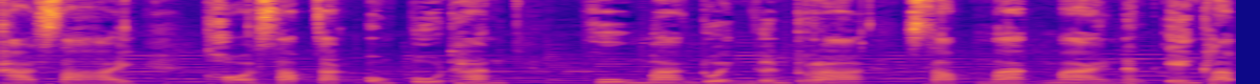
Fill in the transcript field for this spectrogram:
ขาดสาย ขอทรัพย์จากองค์ปู่ท่านพูงมากด้วยเงินตราทรัพย์มากมายนั่นเองครับ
